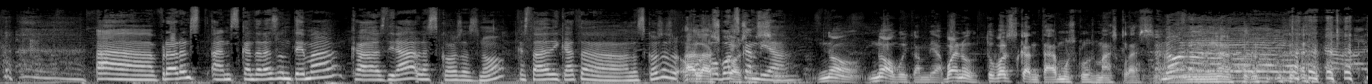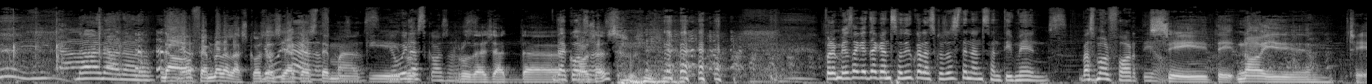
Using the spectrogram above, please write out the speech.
Ah, però ara ens, ens cantaràs un tema que es dirà Les coses, no? Que està dedicat a, les coses? O, a les o vols coses, canviar? Sí. No, no vull canviar. Bueno, tu vols cantar músculs mascles. No, no, no, no, no, no, no, no. No, fem la de les coses, ja que estem coses. aquí Jo vull ro- les coses. rodejat de, De coses. Però a més aquesta cançó diu que les coses tenen sentiments. Vas molt fort, tio. Sí, no, i... Sí,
